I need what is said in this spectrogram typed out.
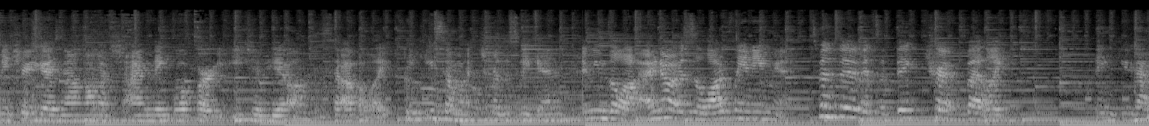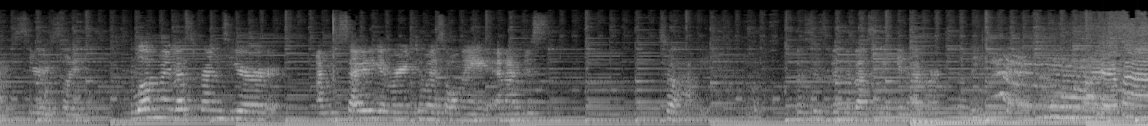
make sure you guys know how much I'm thankful for each of you. So, like, thank you so much for this weekend. It means a lot. I know it's a lot of planning, it's expensive, it's a big trip, but like, thank you guys, seriously. Love my best friends here. I'm excited to get married to my soulmate, and I'm just so happy. This has been the best weekend ever. So thank you guys.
